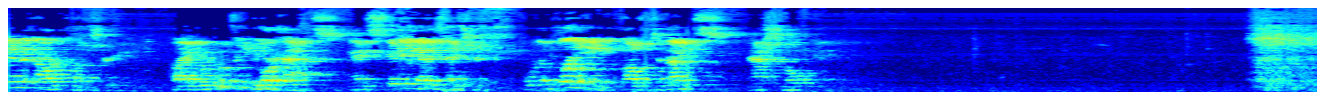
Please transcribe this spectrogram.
and our country by removing your hats and standing at attention for the playing of tonight's national anthem.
